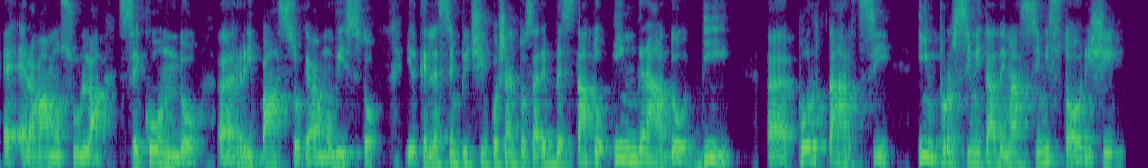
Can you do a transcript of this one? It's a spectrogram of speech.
eh, eravamo sul secondo eh, ribasso che avevamo visto, che l'SP 500 sarebbe stato in grado di eh, portarsi in prossimità dei massimi storici,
